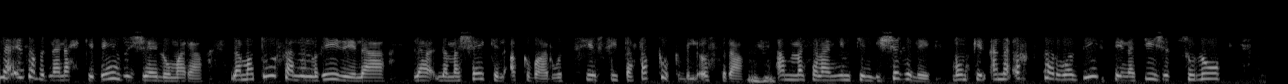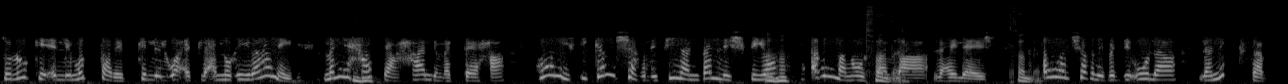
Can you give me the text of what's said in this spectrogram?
نحن إذا بدنا نحكي بين رجال ومرأة لما توصل الغيرة لمشاكل أكبر وتصير في تفكك بالأسرة أم مثلا يمكن بشغلي ممكن أنا أخسر وظيفتي نتيجة سلوك سلوكي اللي مضطرب كل الوقت لأنه غيراني ماني حاسة على حالي مرتاحة. هون في كم شغلة فينا نبلش فيهم أه. قبل ما نوصل للعلاج تفضل. أول شغلة بدي أقولها لنكسب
